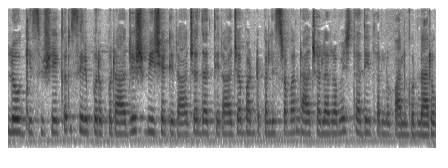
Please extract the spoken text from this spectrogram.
లోగి సుశేఖర్ సిరిపురపు రాజేష్ బీశెట్టి రాజా దత్తి రాజా బంటుపల్లి శ్రవణ్ రాజాల రమేష్ తదితరులు పాల్గొన్నారు.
